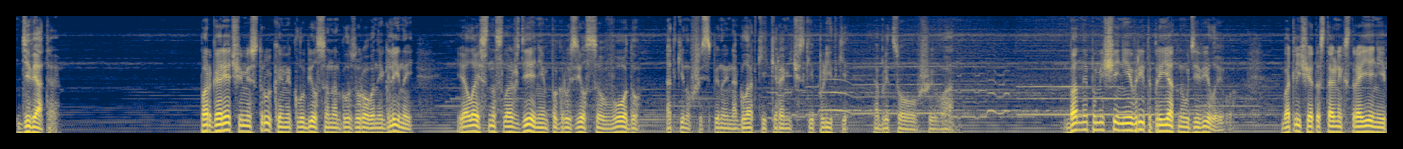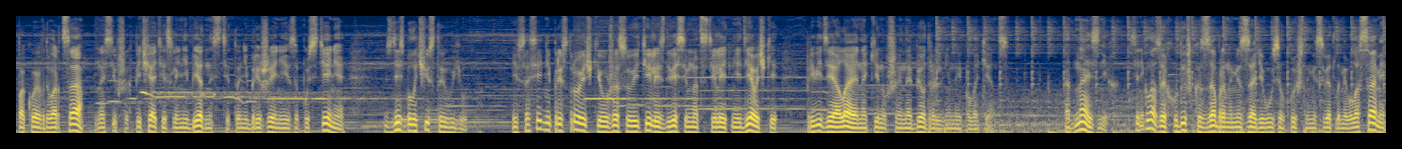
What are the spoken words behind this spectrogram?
Девятое. Пар горячими струйками клубился над глазурованной глиной, и Алай с наслаждением погрузился в воду, откинувшись спиной на гладкие керамические плитки, облицовывавшие ванну. Банное помещение иврита приятно удивило его. В отличие от остальных строений и покоев дворца, носивших печать, если не бедности, то небрежения и запустения, здесь было чисто и уютно и в соседней пристроечке уже суетились две семнадцатилетние девочки, при виде Алая, накинувшие на бедра льняные полотенца. Одна из них, синеглазая худышка с забранными сзади узел пышными светлыми волосами,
